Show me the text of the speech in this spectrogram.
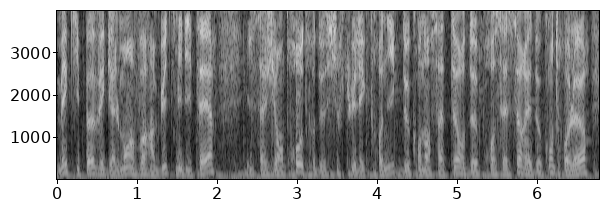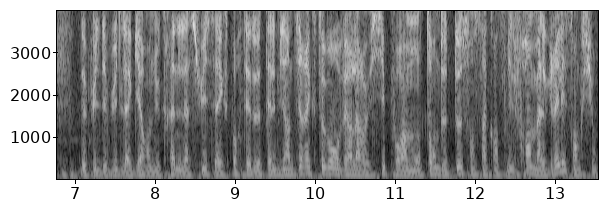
mais qui peuvent également avoir un but militaire. Il s'agit entre autres de circuits électroniques, de condensateurs, de processeurs et de contrôleurs. Depuis le début de la guerre en Ukraine, la Suisse a exporté de tels biens directement vers la Russie pour un montant de 250 000 francs malgré les sanctions.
